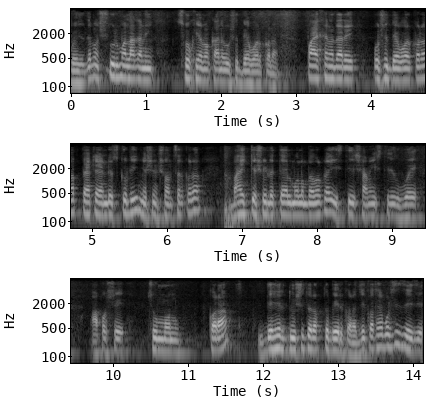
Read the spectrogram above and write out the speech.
বুঝতে যেমন সুরমা লাগানি, চোখে এবং কানে ওষুধ ব্যবহার করা, পায়খানা দ্বারে ওষুধ ব্যবহার করা, পেটে অ্যান্ডোস্কোপি মেশিন সঞ্চার করা বাহিক্য শরীরে তেল মলম ব্যবহার করা, স্ত্রী, স্বামী, স্ত্রী, উভয়ে আপোষে চুম্বন করা, দেহের দূষিত রক্ত বের করা। যে কথা বলছি, যে যে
